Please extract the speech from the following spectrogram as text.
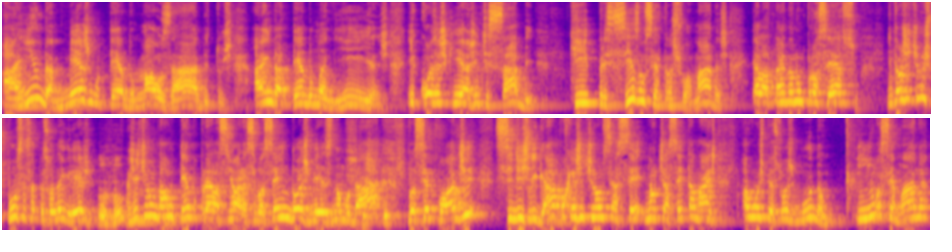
ainda mesmo tendo maus hábitos, ainda tendo manias e coisas que a gente sabe que precisam ser transformadas, ela está ainda num processo. Então a gente não expulsa essa pessoa da igreja. Uhum. A gente não dá um tempo para ela assim, olha, se você em dois meses não mudar, você pode se desligar porque a gente não, se aceita, não te aceita mais. Algumas pessoas mudam em uma semana,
